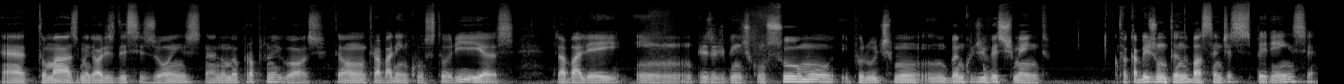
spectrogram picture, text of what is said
é, tomar as melhores decisões né, no meu próprio negócio. Então, trabalhei em consultorias, trabalhei em empresa de bens de consumo e, por último, em banco de investimento. Então, acabei juntando bastante essa experiência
